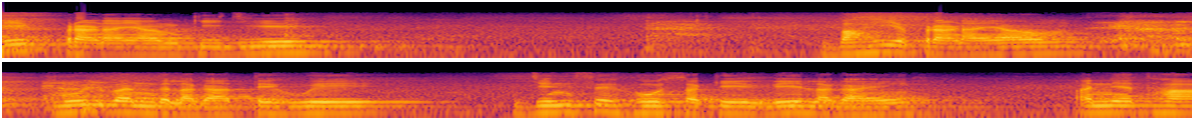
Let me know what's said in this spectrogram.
एक प्राणायाम कीजिए। बाह्य प्राणायाम मूलबंद लगाते हुए जिनसे हो सके वे लगाएँ, अन्यथा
